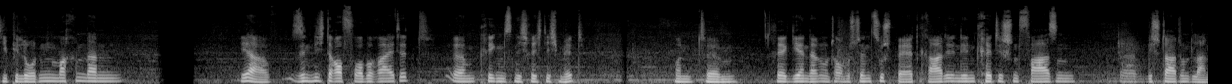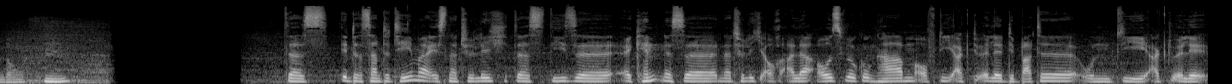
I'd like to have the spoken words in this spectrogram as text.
die Piloten machen dann, ja, sind nicht darauf vorbereitet, ähm, kriegen es nicht richtig mit und ähm, reagieren dann unter Umständen zu spät, gerade in den kritischen Phasen äh, wie Start und Landung. Mhm. Das interessante Thema ist natürlich, dass diese Erkenntnisse natürlich auch alle Auswirkungen haben auf die aktuelle Debatte und die aktuelle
